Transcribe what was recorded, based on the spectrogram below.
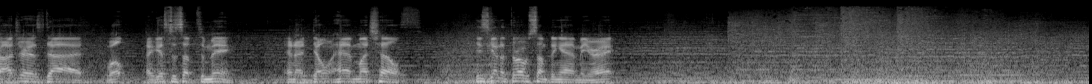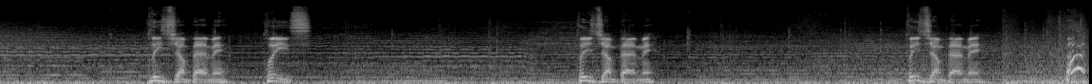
Roger has died. Well, I guess it's up to me. And I don't have much health. He's gonna throw something at me, right? Please jump at me. Please. Please jump at me. Please jump at me. Ah!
